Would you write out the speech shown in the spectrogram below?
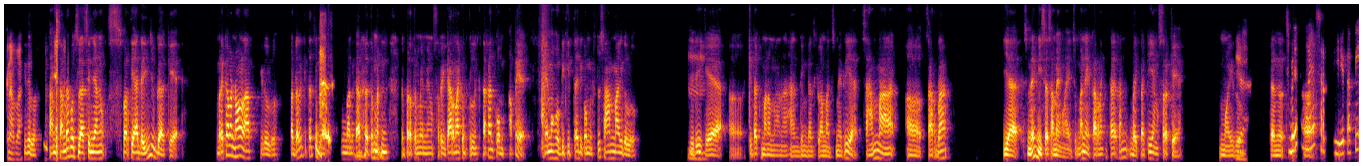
Kenapa? gitu loh. Sampai-sampai aku jelasin yang seperti ada ini juga kayak mereka menolak gitu loh. Padahal kita cuma cuman karena teman departemen yang sering karena kebetulan kita kan kom, apa ya memang hobi kita di komik itu sama gitu loh. Jadi Hmm. kayak eh, kita ke mana-mana hunting dan segala macam itu ya sama eh, karena ya sebenarnya bisa sama yang lain. Cuman ya karena kita kan baik lagi yang serk ya semua itu. Iya. Dan Sebenarnya semuanya serak sih, tapi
